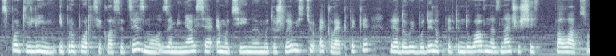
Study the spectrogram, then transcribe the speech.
спокій ліній і пропорцій класицизму замінявся емоційною метушливістю еклектики. Рядовий будинок претендував на значущість палацу.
